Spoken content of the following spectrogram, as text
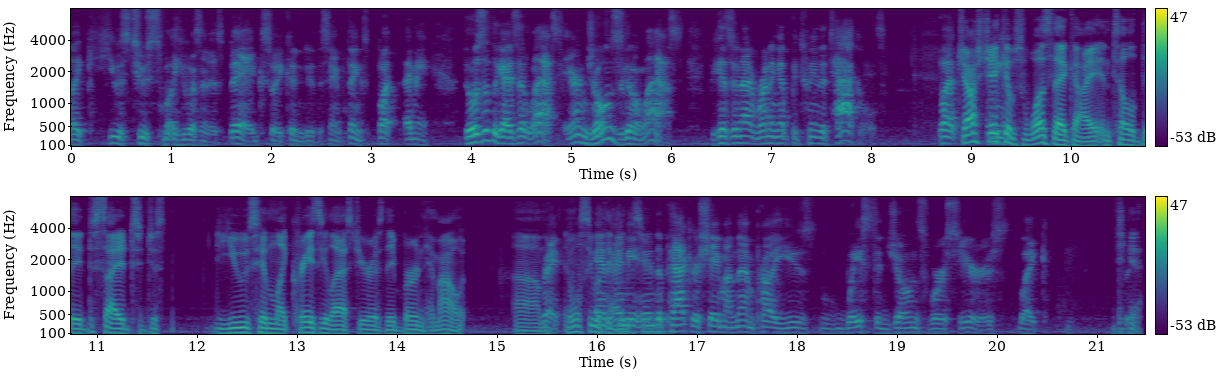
like he was too small. He wasn't as big, so he couldn't do the same things. But I mean, those are the guys that last. Aaron Jones is going to last because they're not running up between the tackles. But Josh I mean, Jacobs was that guy until they decided to just use him like crazy last year as they burned him out. Um, right, and we'll see what and, they do. I mean, and the Packers, shame on them, probably used wasted Jones' worst years, like Yeah.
